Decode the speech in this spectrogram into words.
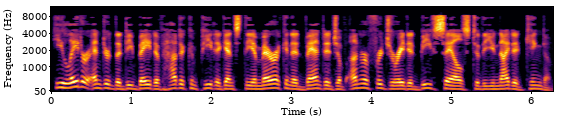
He later entered the debate of how to compete against the American advantage of unrefrigerated beef sales to the United Kingdom.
